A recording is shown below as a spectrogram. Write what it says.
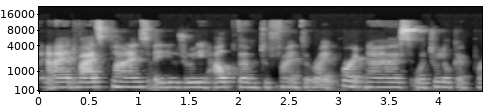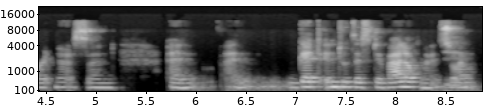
when I advise clients, I usually help them to find the right partners or to look at partners and and and get into this development. So I'm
